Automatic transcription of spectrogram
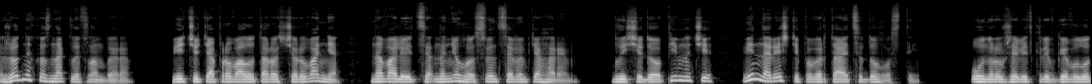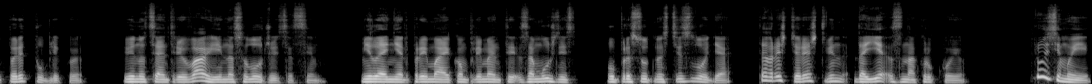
Жодних ознак Лефламбера. Відчуття провалу та розчарування навалюється на нього свинцевим тягарем. Ближче до опівночі він нарешті повертається до гостей. Унор вже відкрив геволот перед публікою. Він у центрі уваги і насолоджується цим. Міленіер приймає компліменти за мужність у присутності злодія, та врешті-решт він дає знак рукою. Друзі мої,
